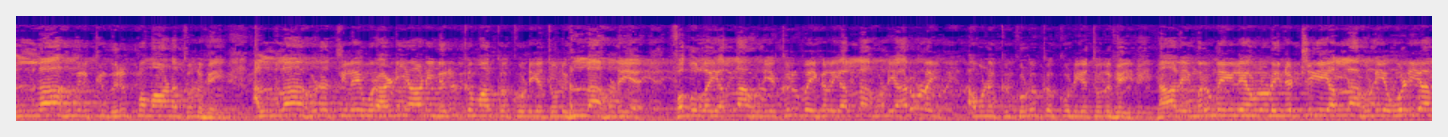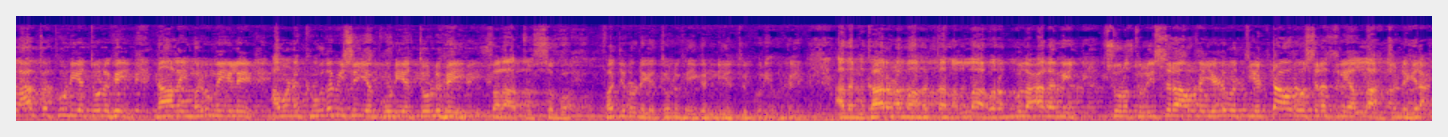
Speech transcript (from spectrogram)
அல்லாஹுவிற்கு விருப்பமான தொழுகை அல்லாஹுடத்திலே ஒரு அடியானை நெருக்கமாக்கக்கூடிய தொழுகை அல்லாஹுடைய ஃபதுலை அல்லாஹுடைய கிருபைகளை அல்லாஹுடைய அருளை அவனுக்கு கொடுக்கக்கூடிய தொழுகை நாளை மறுமையிலே அவனுடைய நெற்றியை அல்லாஹுடைய ஒளியால் ஆக்கக்கூடிய தொழுகை நாளை மறுமையிலே அவனுக்கு உதவி செய்யக்கூடிய தொழுகை ஸலாத்து சுபஹ் ஃபஜ்ருடைய தொழுகை கண்ணியத்துக்குரியவர்கள் அதன் காரணமாகத்தான் அல்லாஹ் ரப்புல் ஆலமீன் சூரத்துல் இஸ்ராவுடைய 78வது வசனத்திலே அல்லாஹ் சொல்லுகிறான்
